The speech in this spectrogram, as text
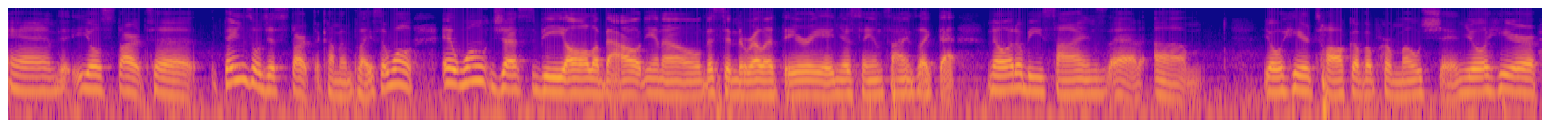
And you'll start to things will just start to come in place. It won't it won't just be all about, you know, the Cinderella theory and you're seeing signs like that. No, it'll be signs that um, you'll hear talk of a promotion. You'll hear,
